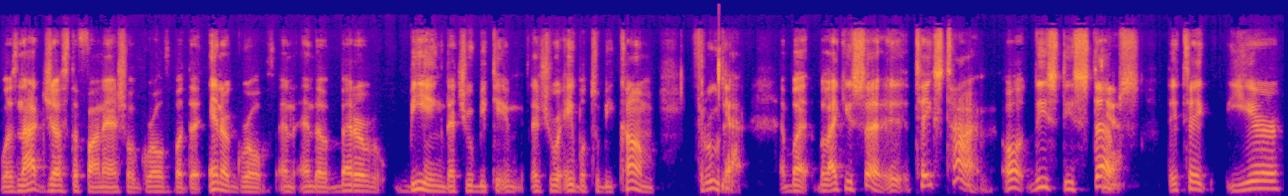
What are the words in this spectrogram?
was not just the financial growth, but the inner growth and and the better being that you became that you were able to become through that. Yeah. But but like you said, it, it takes time. Oh, these these steps yeah. they take year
